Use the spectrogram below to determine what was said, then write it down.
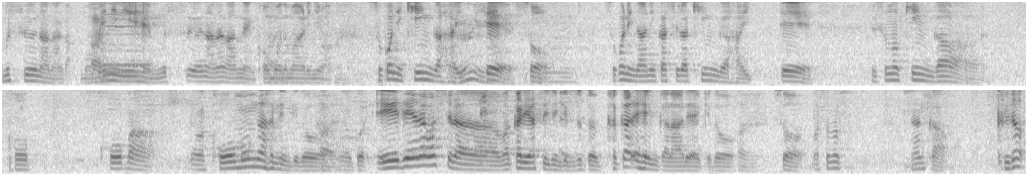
無数の穴がもうはい。目に見えへん無数の穴があんねん肛門の周りには、はい。そこに菌が入ってそう。そこに何かしら菌が入ってでその菌が、はい。こうこうまあまあ肛門があんねんけど、はい。こう絵で表したら分かりやすいねんけどちょっと書かれへんからあれやけど、はい。そう、まあ、そのなんか管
